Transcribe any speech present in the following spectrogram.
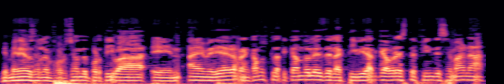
Bienvenidos a la información deportiva en AM Diario. Arrancamos platicándoles de la actividad que habrá este fin de semana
